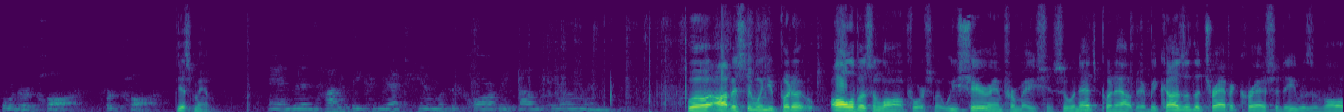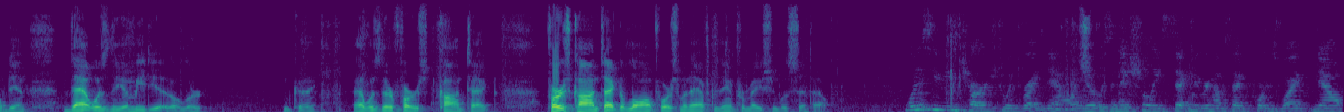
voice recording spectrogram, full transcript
for their car, her car. Yes, ma'am. And then how did they connect him with the car? They found him and, Well, obviously, when you put a, all of us in law enforcement, we share information. So when that's put out there, because of the traffic crash that he was involved in, that was the immediate alert. Okay, that was their first contact, first contact of law enforcement after the information was sent out. What is he being charged with right now? I know it was initially second degree homicide for his wife. Now,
